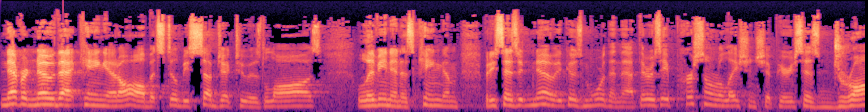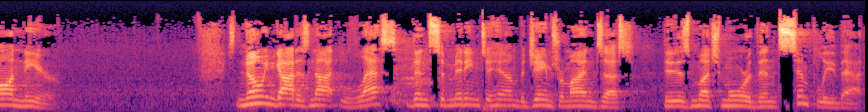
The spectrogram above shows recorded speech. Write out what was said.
Never know that king at all, but still be subject to his laws, living in his kingdom. But he says, no, it goes more than that. There is a personal relationship here. He says, draw near. Knowing God is not less than submitting to him, but James reminds us that it is much more than simply that.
